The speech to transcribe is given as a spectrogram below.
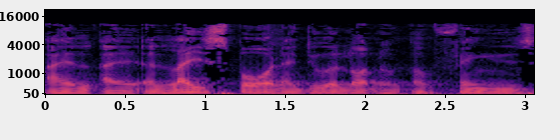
I, I, I, I, like sport. I do a lot of, of things.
